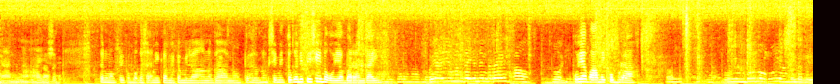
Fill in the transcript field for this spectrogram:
Yan, naayos. Ito naman po, kumbaga sa ani kami kami lang ang nag-ano. Pero nagsimento ganito yung sino, kuya, barangay. Kuya, yung mga gayon na rin. Oh. Kuya, baka may kubra. Yung dulo ko yung nilagay.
